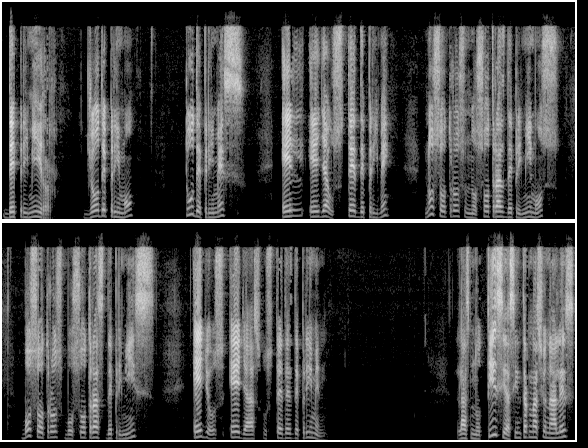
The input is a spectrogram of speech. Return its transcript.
Deprimir. Yo deprimo. Tú deprimes. Él, ella, usted deprime. Nosotros, nosotras deprimimos. Vosotros, vosotras deprimís ellos, ellas, ustedes deprimen. Las noticias internacionales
